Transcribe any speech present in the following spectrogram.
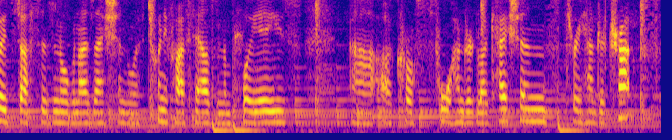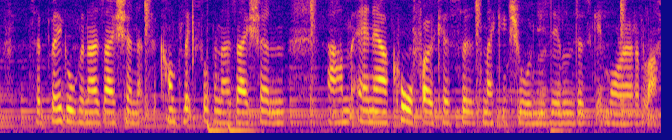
Foodstuffs is an organisation with 25,000 employees uh, across 400 locations, 300 trucks. It's a big organisation, it's a complex organisation um, and our core focus is making sure New Zealanders get more out of life.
